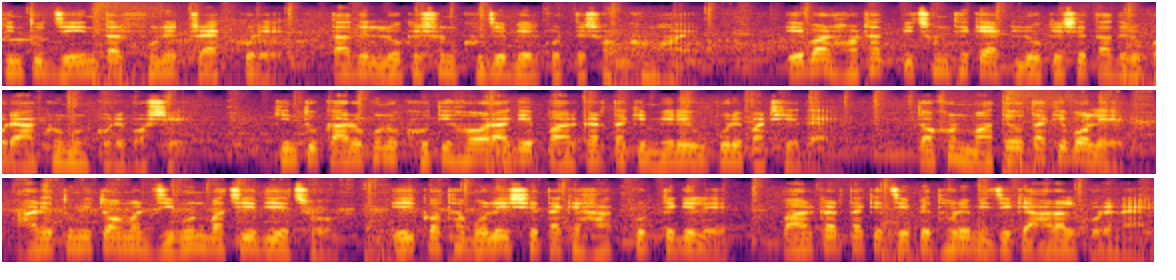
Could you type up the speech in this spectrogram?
কিন্তু জেন তার ফোনে ট্র্যাক করে তাদের লোকেশন খুঁজে বের করতে সক্ষম হয়। এবার হঠাৎ পিছন থেকে এক লোক এসে তাদের উপরে আক্রমণ করে বসে। কিন্তু কারও কোনো ক্ষতি হওয়ার আগে পার্কার তাকে মেরে উপরে পাঠিয়ে দেয়। তখন মাতেও তাকে বলে, আরে তুমি তো আমার জীবন বাঁচিয়ে দিয়েছ। এই কথা বলেই সে তাকে হাক করতে গেলে পার্কার তাকে চেপে ধরে নিজেকে আড়াল করে নেয়।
